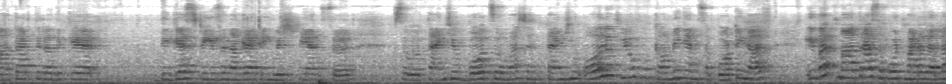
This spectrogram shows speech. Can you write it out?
ಮಾತಾಡ್ತಿರೋದಕ್ಕೆ ಬಿಗ್ಗೆಸ್ಟ್ ರೀಸನ್ ಅಂದ್ರೆ ಐ ಥಿಂಕ್ ವಿಶ್ವಿ and sir so thank you both so much and thank you all of you for coming and supporting us ಇವತ್ತು ಮಾತ್ರ ಸಪೋರ್ಟ್ ಮಾಡೋದಲ್ಲ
